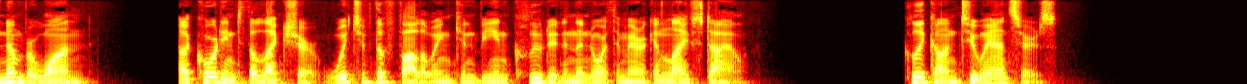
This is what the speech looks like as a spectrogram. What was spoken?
Number 1. According to the lecture, which of the following can be included in the North American lifestyle? Click on two answers.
